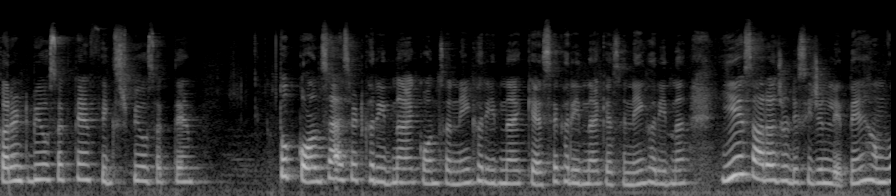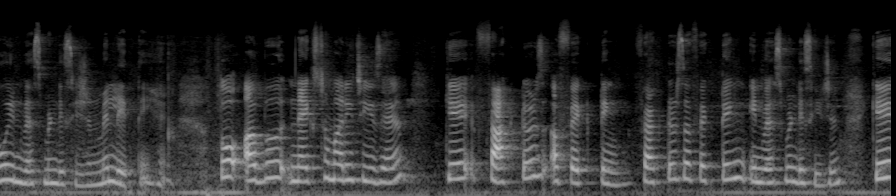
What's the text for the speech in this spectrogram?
करंट भी हो सकते हैं फिक्स्ड भी हो सकते हैं। तो कौन सा एसेट खरीदना है, कौन सा नहीं खरीदना है, कैसे खरीदना है, कैसे नहीं खरीदना है, ये सारा जो डिसीज़न लेते हैं, हम वो इन्वेस्टमेंट डिसीज़न में लेते हैं। तो अब नेक्स्ट हमारी चीज़ है कि factors affecting factors affecting investment decision के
